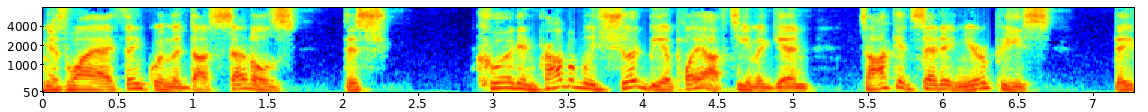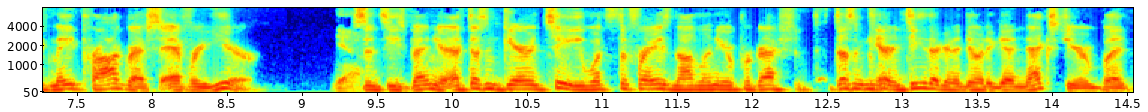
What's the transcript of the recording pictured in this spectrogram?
is why I think when the dust settles, this could and probably should be a playoff team again. Tocchet said it in your piece. They've made progress every year yeah. since he's been here. That doesn't guarantee what's the phrase nonlinear progression. It doesn't guarantee they're going to do it again next year, but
